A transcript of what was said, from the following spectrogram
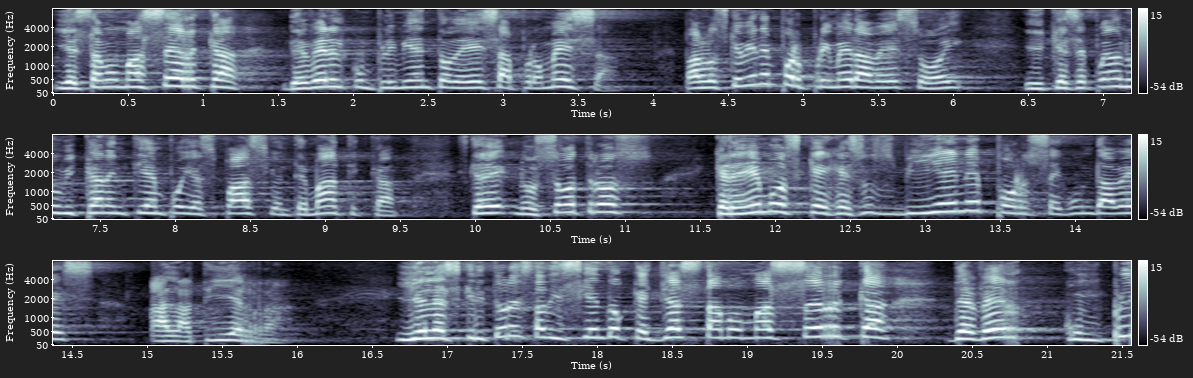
y estamos más cerca de ver el cumplimiento de esa promesa. Para los que vienen por primera vez hoy y que se puedan ubicar en tiempo y espacio, en temática, es que nosotros creemos que Jesús viene por segunda vez a la tierra. Y el escritor está diciendo que ya estamos más cerca de ver cumplida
